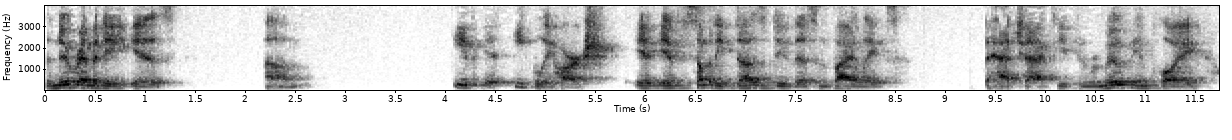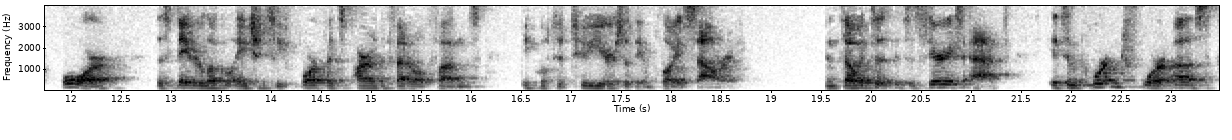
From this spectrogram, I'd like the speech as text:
The new remedy is um, equally harsh. If, if somebody does do this and violates the Hatch Act, you can remove the employee or the state or local agency forfeits part of the federal funds equal to two years of the employee's salary. And so it's a, it's a serious act. It's important for us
